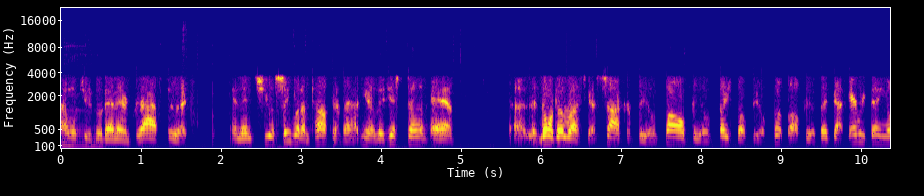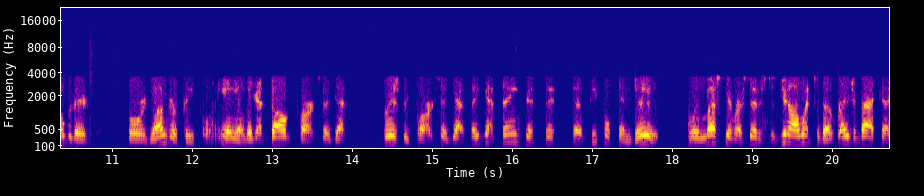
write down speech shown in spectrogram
I want you to go down there and drive through it, and then you'll see what I'm talking about. You know, they just don't have. Uh, North Little got soccer field, ball field, baseball field, football field. They've got everything over there for younger people. You know, they got dog parks, they've got frisbee parks, they've got they got things that that uh, people can do. And we must give our citizens. You know, I went to the Razorback uh,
